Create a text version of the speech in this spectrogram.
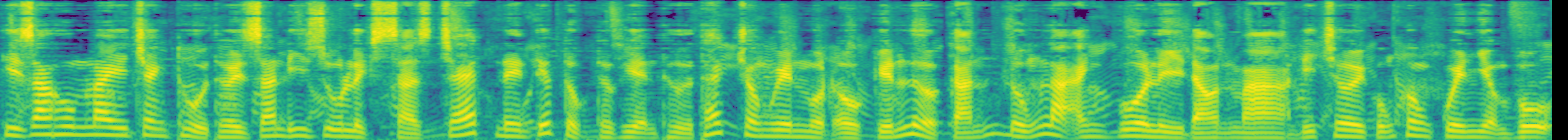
Thì ra hôm nay tranh thủ thời gian đi du lịch xả stress nên tiếp tục thực hiện thử thách cho nguyên một ổ kiến lửa cắn. Đúng là anh vua lì đòn mà, đi chơi cũng không quên nhiệm vụ.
